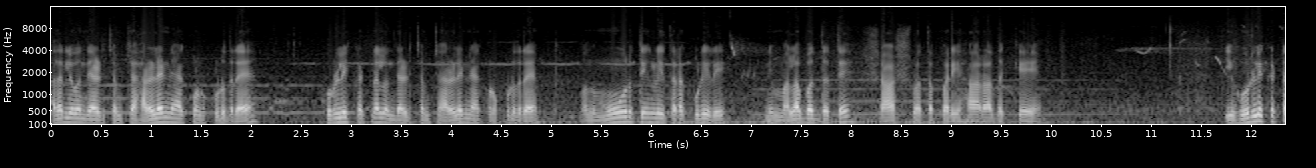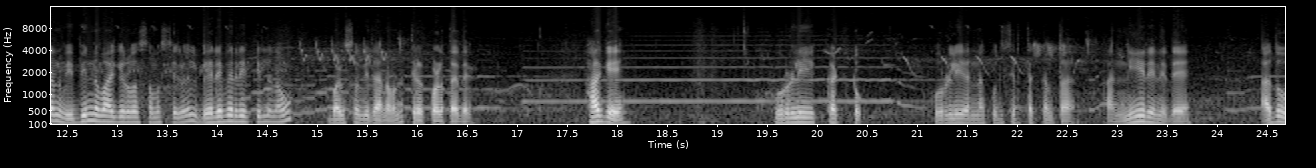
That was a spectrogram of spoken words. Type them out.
ಅದರಲ್ಲಿ ಒಂದು ಎರಡು ಚಮಚ ಹರಳೆಣ್ಣೆ ಹಾಕ್ಕೊಂಡು ಕುಡಿದ್ರೆ ಹುರುಳಿ ಕಟ್ಟಿನಲ್ಲಿ ಒಂದು ಎರಡು ಚಮಚ ಹರಳೆಣ್ಣೆ ಹಾಕ್ಕೊಂಡು ಕುಡಿದ್ರೆ ಒಂದು ಮೂರು ತಿಂಗಳು ಈ ಥರ ಕುಡೀರಿ. ನಿಮ್ಮ ಮಲಬದ್ಧತೆ ಶಾಶ್ವತ ಪರಿಹಾರ ಅದಕ್ಕೆ. ಈ ಹುರುಳಿ ಕಟ್ಟನ್ನು ವಿಭಿನ್ನವಾಗಿರುವ ಸಮಸ್ಯೆಗಳಲ್ಲಿ ಬೇರೆ ಬೇರೆ ರೀತಿಯಲ್ಲಿ ನಾವು ಬಳಸೋ ವಿಧಾನವನ್ನು ತಿಳ್ಕೊಳ್ತಾ ಇದ್ದೇವೆ. ಹಾಗೆ ಹುರುಳಿ ಕಟ್ಟು ಹುರುಳಿಯನ್ನು ಕುದಿಸಿರ್ತಕ್ಕಂಥ ಆ ನೀರೇನಿದೆ, ಅದು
